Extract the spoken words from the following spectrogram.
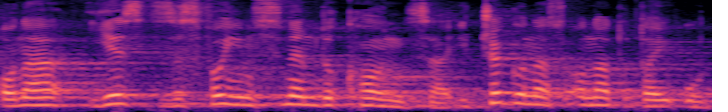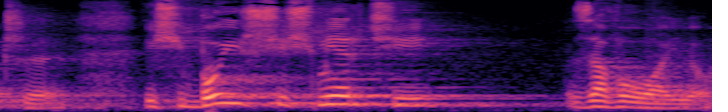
Ona jest ze swoim synem do końca. I czego nas ona tutaj uczy? Jeśli boisz się śmierci, zawołaj ją.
